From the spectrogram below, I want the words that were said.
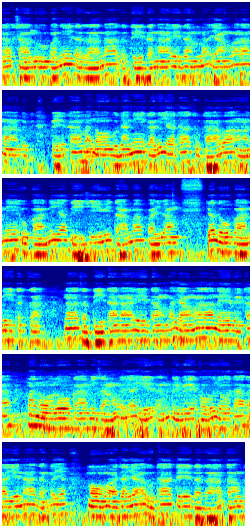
ลชาลูปนิสสานาสติรนาเอตัมมะยังวรนาปิเปขามโนบุญานิกริยาธาสุขาวะหานิอุปาณิยติชีวิตามะปยังเจลูปานิตัสสะ นาสติทานาเอตังมะยังมะเนเวคะมโนโลกามิสังวยะเหสันติเวโหโยทากายนะสังกยะโมวาจายะอุทาเตตสาตังต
